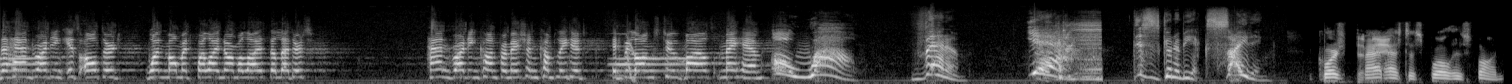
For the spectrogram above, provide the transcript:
The handwriting is altered. One moment while I normalize the letters. Handwriting confirmation completed. It belongs to Miles Mayhem. Oh, wow! Venom! Yeah! This is gonna be exciting. Of course, The Matt man. has to spoil his fun.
